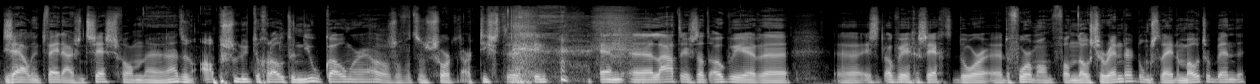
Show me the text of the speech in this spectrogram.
Die zei al in 2006 van uh, het is een absolute grote nieuwkomer. Alsof het een soort artiest uh, ging. en uh, later is dat ook weer uh, is het ook weer gezegd door uh, de voorman van No Surrender, de omstreden motorbende.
